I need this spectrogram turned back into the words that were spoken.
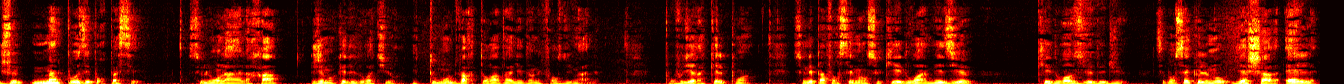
je vais m'imposer pour passer. Selon la halacha, j'ai manqué de droiture. Et tout mon Dvar Torah va aller dans les forces du mal. Pour vous dire à quel point ce n'est pas forcément ce qui est droit à mes yeux qui est droit aux yeux de Dieu. C'est pour ça que le mot Yachar El,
